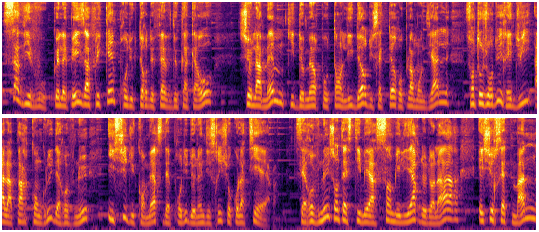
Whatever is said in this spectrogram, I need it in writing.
Saviez-vous que les pays africains producteurs de fèves de cacao, ceux-là même qui demeurent pourtant leaders du secteur au plan mondial, sont aujourd'hui réduits à la part congrue des revenus issus du commerce des produits de l'industrie chocolatière? Ces revenus sont estimés à 100 milliards de dollars et sur cette manne,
